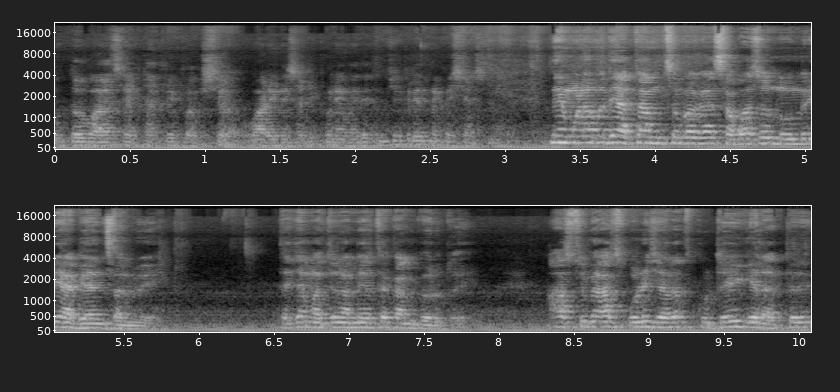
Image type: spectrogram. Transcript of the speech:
उद्धव बाळासाहेब ठाकरे पक्ष वाढविण्यासाठी पुण्यामध्ये तुमचे प्रयत्न कसे असणार नाही मुळामध्ये आता आमचं बघा सभासद नोंदणी अभियान चालू आहे. त्याच्या माध्यमातून आम्ही आता काम करतोय. आज तुम्ही आज पुणे शहरात कुठेही गेलात तरी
